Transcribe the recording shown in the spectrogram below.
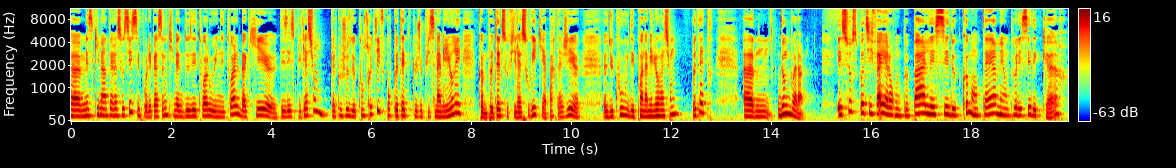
Euh, mais ce qui m'intéresse aussi, c'est pour les personnes qui mettent deux étoiles ou une étoile, bah, qui est des explications, quelque chose de constructif pour peut-être que je puisse m'améliorer, comme peut-être Sophie Lassourie qui a partagé du coup des points d'amélioration, peut-être. donc voilà. Et sur Spotify, alors on ne peut pas laisser de commentaires, mais on peut laisser des cœurs.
